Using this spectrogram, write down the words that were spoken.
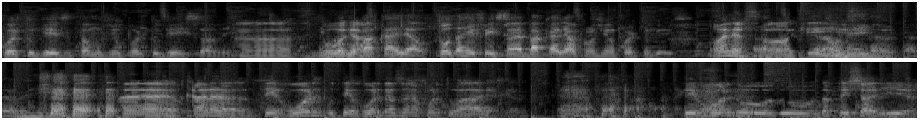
Português, eu tomo vinho português só, velho. Ah, boa, cara. bacalhau. Toda refeição é bacalhau com vinho português. Olha só, que é o rei, né? O cara é o rei. é, o cara, o terror, o terror da zona portuária, cara. terror do, do, da peixaria.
